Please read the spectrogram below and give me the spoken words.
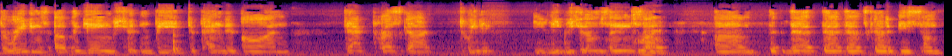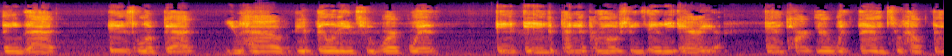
The ratings of the game shouldn't be dependent on Dak Prescott tweeting. You, you see what I'm saying? So Right. um, th- that that that's got to be something that is looked at. You have the ability to work with in, independent promotions in the area, and partner with them to help them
